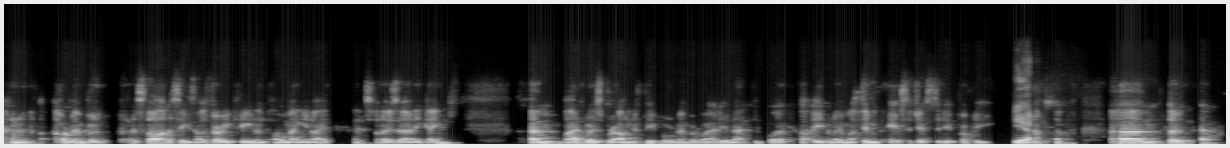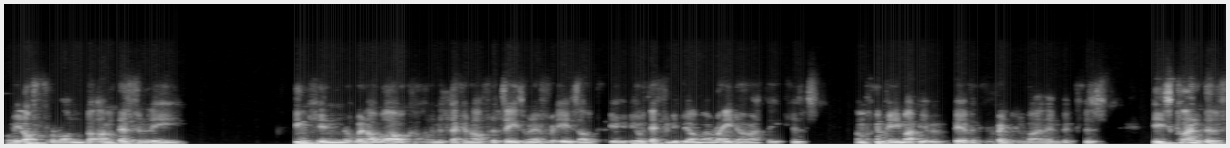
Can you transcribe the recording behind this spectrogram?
And I remember at the start of the season, I was very keen on double Man United for those early games. Um, I had Wes Brown, if people remember rightly, and that didn't work out, even though my sim suggested it probably. Yeah. Um, so that put me off Veron, but I'm definitely thinking that when I wildcard in the second half of the season, whenever it is, I'll, he'll definitely be on my radar, I think, because I'm hoping he might be a bit of a differential by then because he's kind of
